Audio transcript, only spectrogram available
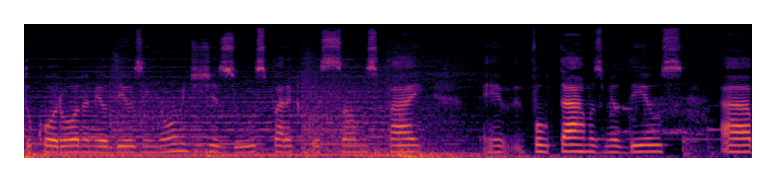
do corona, meu Deus, em nome de Jesus, para que possamos, Pai, eh, voltarmos, meu Deus, a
